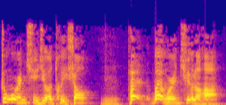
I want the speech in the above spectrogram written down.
中国人去就要退烧，嗯，他外国人去了哈，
